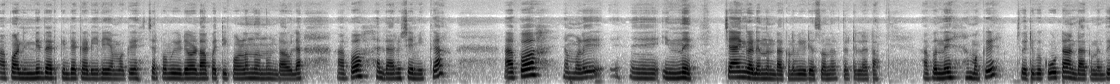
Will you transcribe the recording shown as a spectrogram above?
ആ പണിന്റെ തിരക്കിന്റെ ഒക്കെ ഇടയിൽ നമുക്ക് ചിലപ്പോൾ വീഡിയോ ഇടാൻ പറ്റിക്കൊള്ളണമെന്നൊന്നും ഉണ്ടാവില്ല. അപ്പോൾ എല്ലാവരും ക്ഷമിക്കുക അപ്പോൾ നമ്മൾ ഇന്ന് ചായം കടയൊന്നും ഉണ്ടാക്കുന്ന വീഡിയോസ് ഒന്നും എടുത്തിട്ടില്ല കേട്ടോ അപ്പോൾ ഇന്ന് നമുക്ക് ചോറ്റക്ക് കൂട്ടാൻ ഉണ്ടാക്കുന്നത്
